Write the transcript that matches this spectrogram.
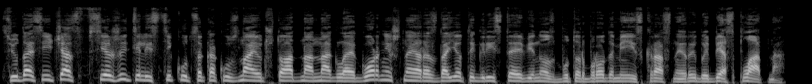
Сюда сейчас все жители стекутся, как узнают, что одна наглая горничная раздает игристое вино с бутербродами из красной рыбы бесплатно.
